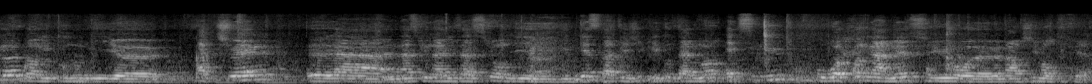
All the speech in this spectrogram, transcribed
que dans l'économie euh, actuelle, euh, la nationalisation des, des biens stratégiques est totalement exclue pour reprendre la main sur euh, le marché mortifère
